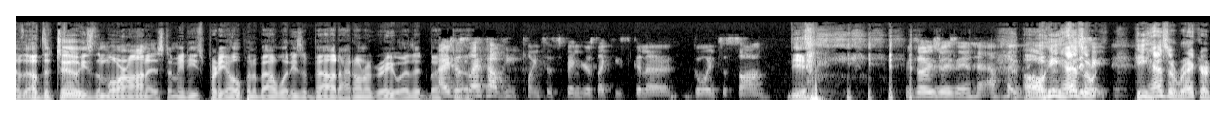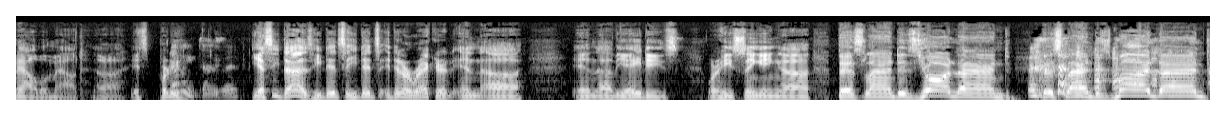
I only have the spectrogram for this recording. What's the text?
of, of the two, he's the more honest. I mean, he's pretty open about what he's about. I don't agree with it, but I just uh, like how he points his fingers like he's gonna go into song. yeah. He's always raising. I'm like, Oh, he has a he has a record album out. Uh, it's pretty. No, he doesn't. Yes, he does. He did. He did. He did a record in uh, in uh, the eighties where he's singing uh, "This land is your land. This land is my land."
